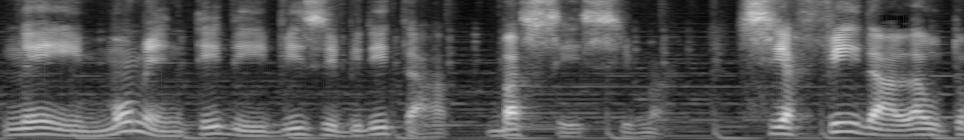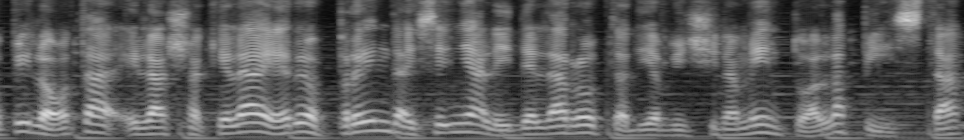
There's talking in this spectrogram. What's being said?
nei momenti di visibilità bassissima. Si affida all'autopilota e lascia che l'aereo prenda i segnali della rotta di avvicinamento alla pista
